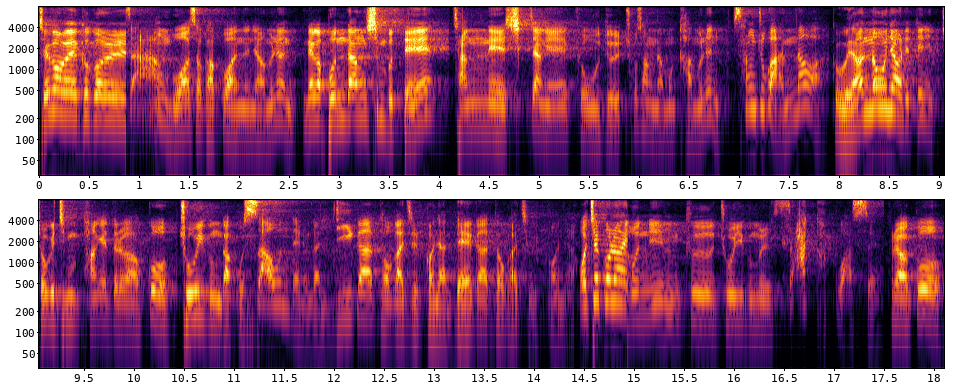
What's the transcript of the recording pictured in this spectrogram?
제가 왜 그걸 싹 모아서 갖고 왔느냐 하면은 내가 본당 신부 때 장례 식장에 교우들 초상 남은 가면은 상주가 안 나와. 그왜안 나오냐 그랬더니 저기 지금 방에 들어가고 조의금 갖고 싸운다는 거야. 네가 더 가질 거냐, 내가 더 가질 거냐. 어쨌거나 아버님 그 조의금을 싹 갖고 왔어요. 그래갖고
